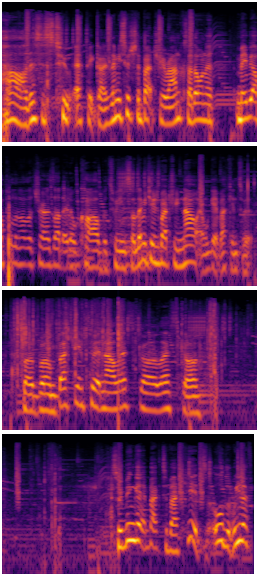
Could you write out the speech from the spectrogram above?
Oh, this is too epic, guys. Let me switch the battery around because I don't want to... Maybe I'll pull another Charizard it'll car between. So let me change the battery now and we'll get back into it. So, boom. Back into it now. Let's go. Let's go. So we've been getting back-to-back -back hits. All the, we left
